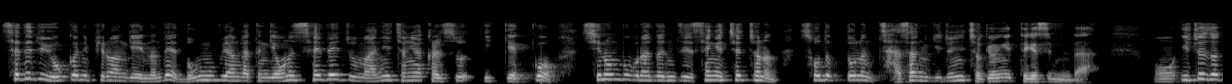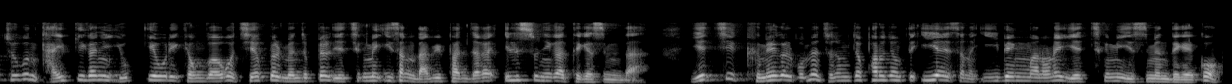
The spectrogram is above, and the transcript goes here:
세대주 요건이 필요한 게 있는데 노무부양 같은 경우는 세대주만이 청약할 수 있겠고 신혼부부라든지 생애 최초는 소득 또는 자산 기준이 적용이 되겠습니다. 어, 입주저축은 가입 기간이 6개월이 경과하고 지역별 면적별 예치금액 이상 납입한 자가 1순위가 되겠습니다. 예치 금액을 보면 전용적 8호제곱미터 이하에서는 200만원의 예치금이 있으면 되겠고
